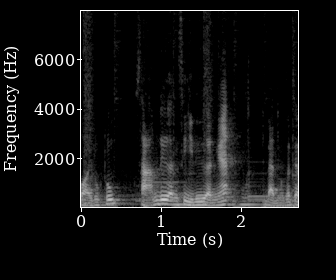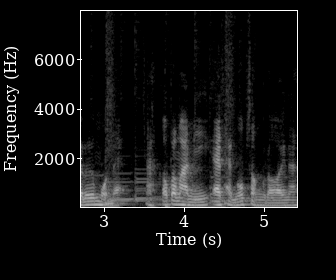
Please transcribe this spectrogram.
บ่อยๆ ทุก ๆ 3 เดือน 4 เดือนเงี้ยแบตมันก็จะเริ่มหมดแล้วอะก็ประมาณนี้ AirTag งบ 200 นะ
